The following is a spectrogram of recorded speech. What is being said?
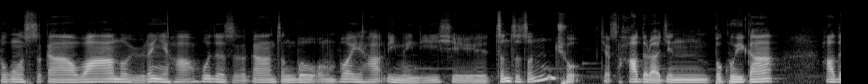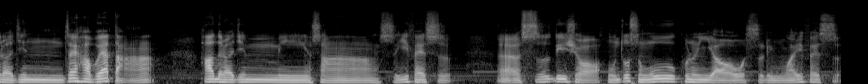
不管是讲网络舆论也好，或者是讲中国文化也好，里面的一些政治正确，就是好多路径不可以讲。好的路径最好不要谈，好的路径面上是一回事，呃，私底下换作是我，可能又是另外一回事。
